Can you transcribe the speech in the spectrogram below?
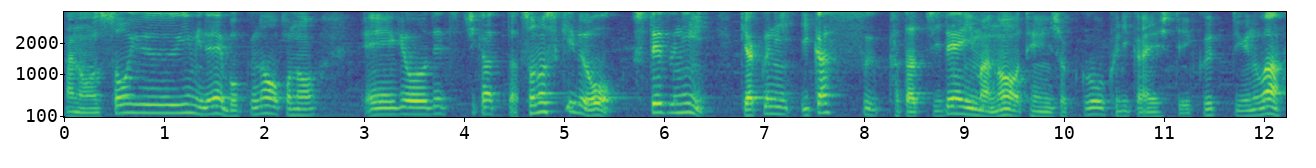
あのそういう意味で僕のこの営業で培ったそのスキルを捨てずに逆に生かす形で今の転職を繰り返していくっていうのは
